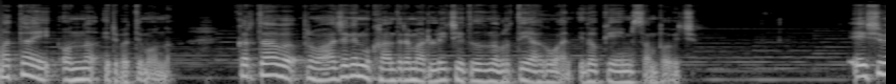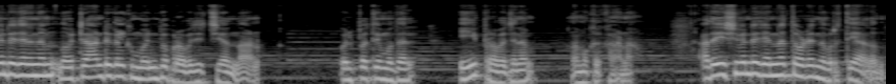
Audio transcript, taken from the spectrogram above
മത്തായി ഒന്ന് ഇരുപത്തിമൂന്ന്. കർത്താവ് പ്രവാചകൻ മുഖാന്തരം അരുളി ചെയ്തത് നിവൃത്തിയാകുവാൻ ഇതൊക്കെയും സംഭവിച്ചു. യേശുവിന്റെ ജനനം നൂറ്റാണ്ടുകൾക്ക് മുൻപ് പ്രവചിച്ച ഒന്നാണ്. ഉൽപ്പത്തി മുതൽ ഈ പ്രവചനം നമുക്ക് കാണാം. അത് യേശുവിന്റെ ജനനത്തോടെ നിവൃത്തിയാകുന്നു.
